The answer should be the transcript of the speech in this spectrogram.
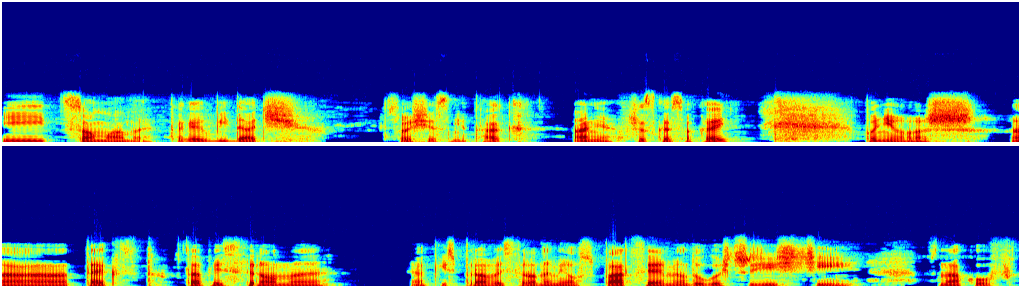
I co mamy? Tak jak widać, coś jest nie tak. A nie, wszystko jest ok. Ponieważ e, tekst z lewej strony, jak i z prawej strony miał spację, miał długość 30 znaków.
